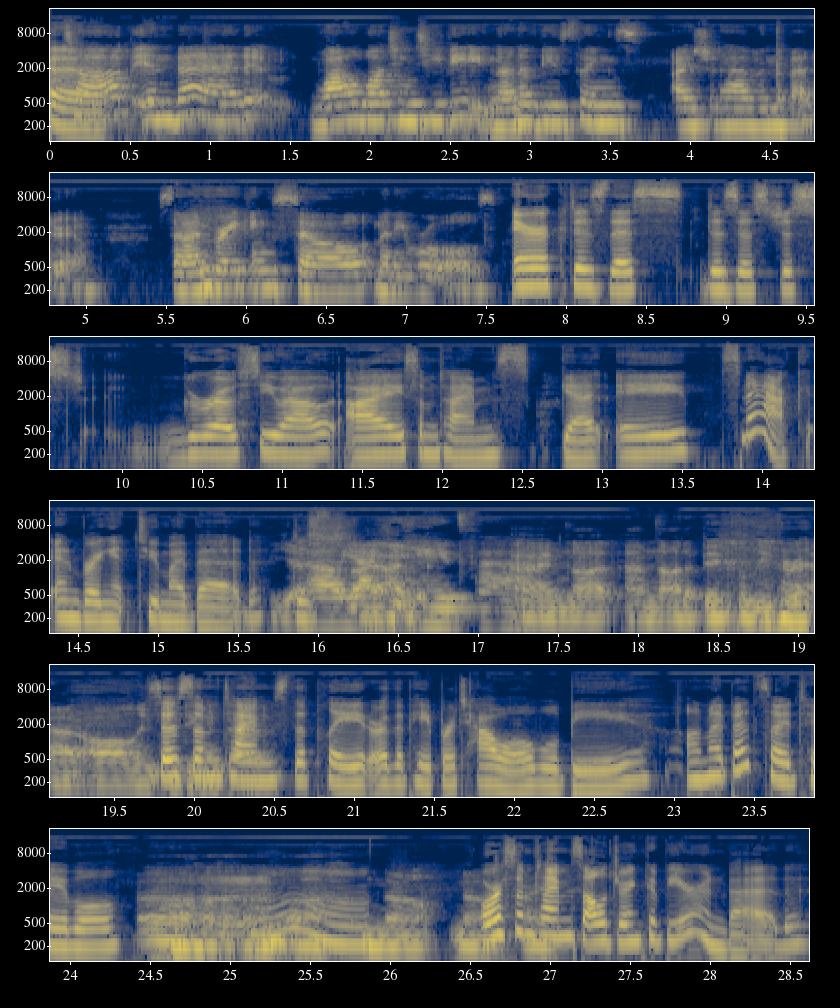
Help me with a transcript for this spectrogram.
laptop in bed while watching TV. None of these things I should have in the bedroom. So I'm breaking so many rules. Eric, does this does this just gross you out? I sometimes get a snack and bring it to my bed. Yes. Does- Oh yeah, I- he hates that. I'm not. I'm not a big believer at all. In so eating in sometimes the plate or the paper towel will be on my bedside table. Ugh, Mhm. ugh, no, no. Or sometimes I'll drink a beer in bed.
